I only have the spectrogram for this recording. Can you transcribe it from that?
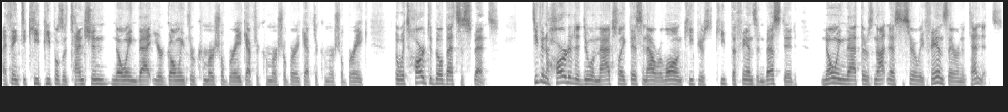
I think, to keep people's attention, knowing that you're going through commercial break after commercial break after commercial break. So it's hard to build that suspense. It's even harder to do a match like this an hour long, keep your keep the fans invested, knowing that there's not necessarily fans there in attendance.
